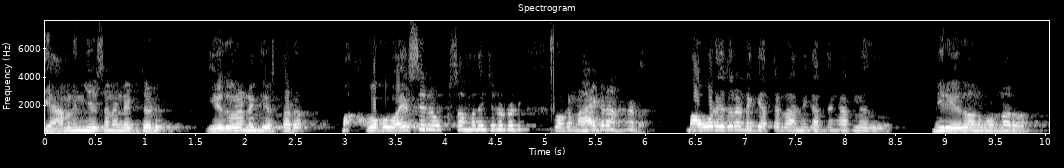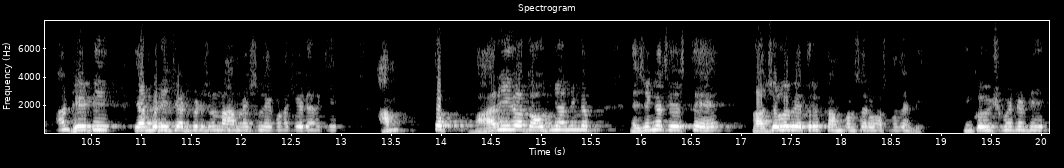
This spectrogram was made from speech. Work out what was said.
గ్యామ్లింగ్ చేసిన నెగ్గుతాడు ఏదోలా నెగ్గేస్తాడు. మా- ఒక వయస్సుకు సంబంధించినటువంటి ఒక నాయకుడు అంటున్నాడు మా ఓడు ఏదోలా నెగ్గేస్తాడు రా మీకు అర్థం కావట్లేదు మీరు ఏదో అనుకుంటున్నారు. అంటే ఏంటి ఎంపీటీసీ అడ్పిటిషన్ నామినేషన్ లేకుండా చేయడానికి అంత భారీగా దౌర్జన్యంగా నిజంగా చేస్తే ప్రజల్లో వ్యతిరేక కంపల్సరీ వస్తుందండి. ఇంకో విషయం ఏంటంటే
